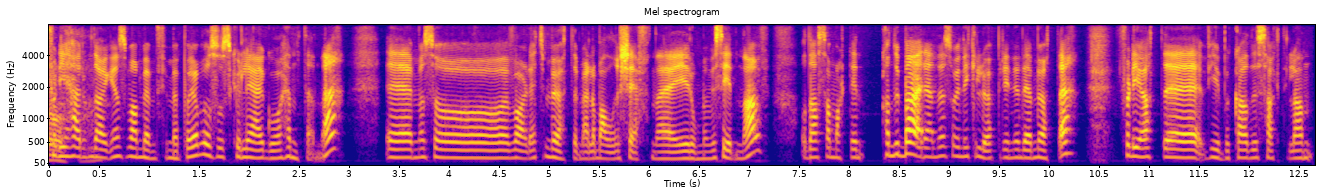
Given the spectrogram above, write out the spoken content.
Fordi her om dagen så var Mumphy med på jobb, og så skulle jeg gå og hente henne. Eh, Men så var det et møte mellom alle sjefene i rommet ved siden av. Og da sa Martin kan du bære henne så hun ikke løper inn i det møtet. Fordi at Vibeke hadde sagt til han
